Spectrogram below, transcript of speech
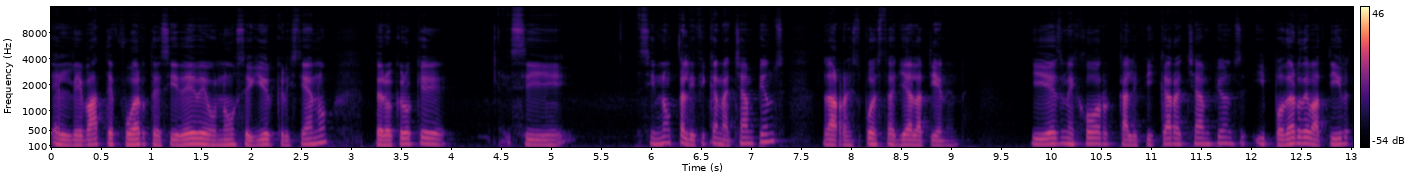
el debate fuerte si debe o no seguir Cristiano, pero creo que si, si no califican a Champions, la respuesta ya la tienen. Y es mejor calificar a Champions y poder debatir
